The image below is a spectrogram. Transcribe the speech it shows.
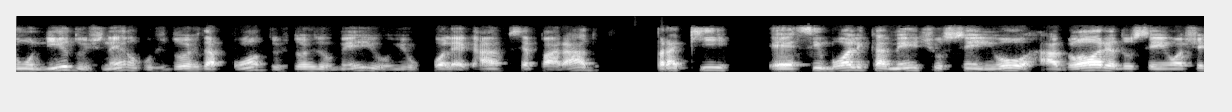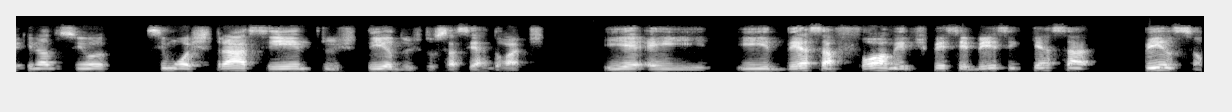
unidos, né, os dois da ponta, os dois do meio e o polegar separado, para que é, simbolicamente o Senhor, a glória do Senhor, a Shekinah do Senhor se mostrasse entre os dedos do sacerdote. E, e, e dessa forma eles percebessem que essa bênção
